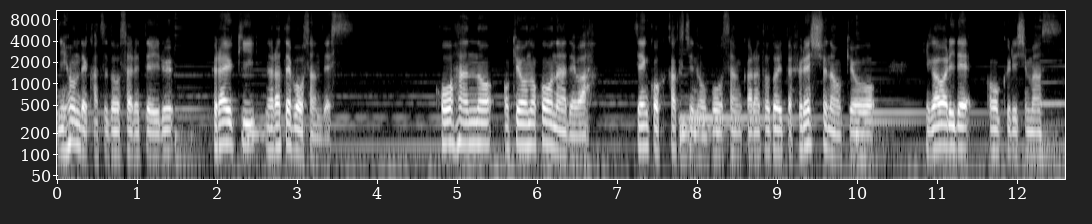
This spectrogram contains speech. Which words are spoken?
日本で活動されているプラユキ・ナラテボーさんです。後半のお経のコーナーでは全国各地のお坊さんから届いたフレッシュなお経を日替わりでお送りします。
